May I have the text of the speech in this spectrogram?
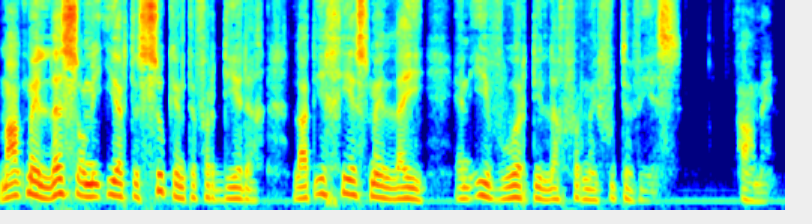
Maak my lus om u eer te soek en te verdedig. Laat u gees my lei en u woord die lig vir my voete wees. Amen.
